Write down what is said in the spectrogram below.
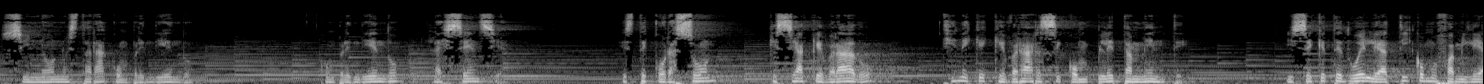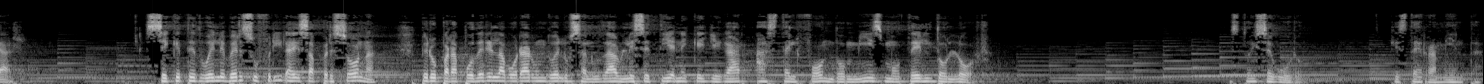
Si no, no estará comprendiendo comprendiendo la esencia. Este corazón que se ha quebrado tiene que quebrarse completamente. Y sé que te duele a ti como familiar. Sé que te duele ver sufrir a esa persona, pero para poder elaborar un duelo saludable se tiene que llegar hasta el fondo mismo del dolor. estoy seguro que esta herramienta,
